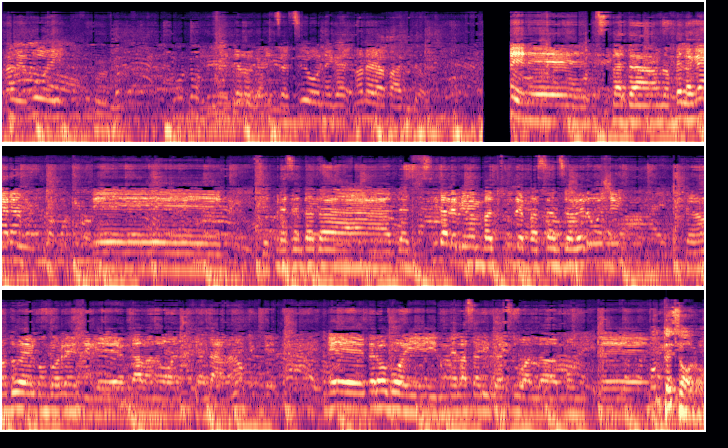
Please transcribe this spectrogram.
Bravi a voi. Complimenti all'organizzazione che non era facile. Bene, è stata una bella gara. E si è presentata sì dalle prime battute abbastanza veloci. C'erano due concorrenti che andavano, che andavano. E però poi nella salita su al monte Montesoro.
